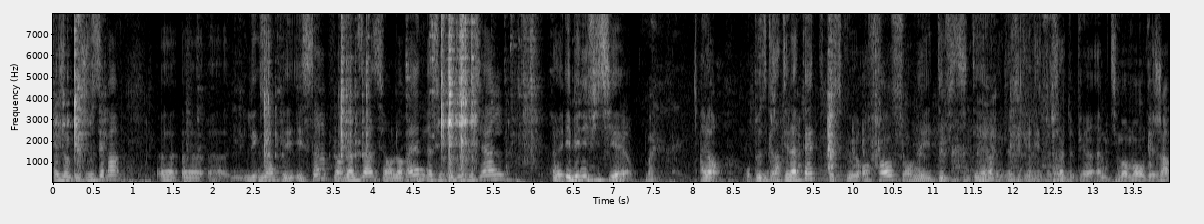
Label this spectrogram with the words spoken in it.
Je ne sais pas. Euh, euh, euh, L'exemple est, est simple. En Alsace et en Lorraine, la sécurité sociale euh, est bénéficiaire. Ouais. Alors, on peut se gratter la tête parce qu'en France, on est déficitaire avec la sécurité sociale depuis un, un petit moment déjà.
